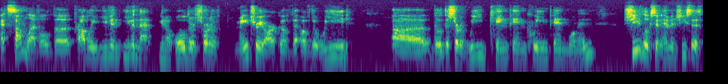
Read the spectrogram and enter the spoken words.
at some level, the probably even even that you know older sort of matriarch of the of the weed, uh, the the sort of weed kingpin queen pin woman, she looks at him and she says,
